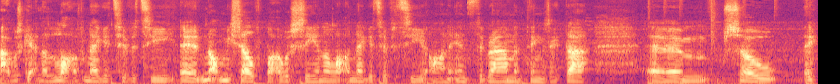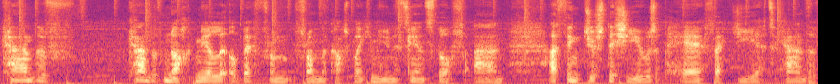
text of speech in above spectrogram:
I was getting a lot of negativity, uh, not myself, but I was seeing a lot of negativity on Instagram and things like that. Um, so it kind of kind of knocked me a little bit from from the cosplay community and stuff and I think just this year was a perfect year to kind of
